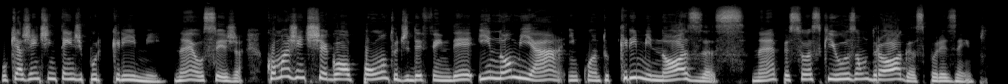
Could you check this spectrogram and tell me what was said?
O que a gente entende por crime, né? Ou seja, como a gente chegou ao ponto de defender e nomear enquanto criminosas, né, pessoas que usam drogas, por exemplo.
